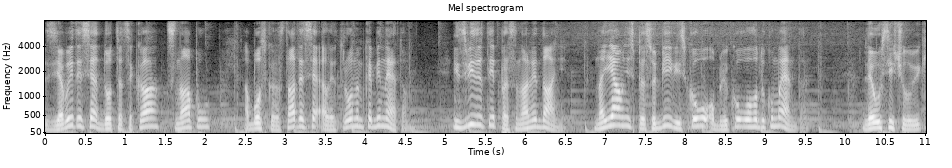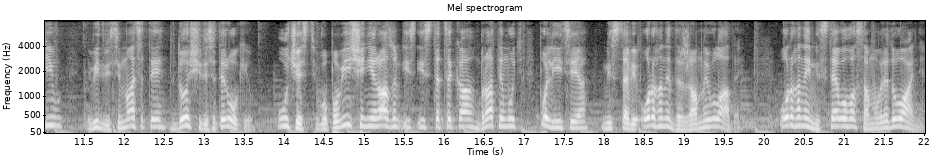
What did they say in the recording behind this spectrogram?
з'явитися до ТЦК, ЦНАПу або скористатися електронним кабінетом і звірити персональні дані, наявність при собі військово-облікового документа для усіх чоловіків від 18 до 60 років. Участь в оповіщенні разом із, із ТЦК братимуть поліція, місцеві органи державної влади, органи місцевого самоврядування,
